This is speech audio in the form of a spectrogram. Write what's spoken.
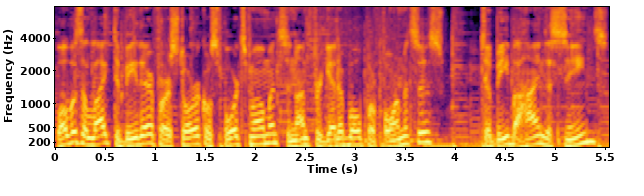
What was it like to be there for historical sports moments and unforgettable performances? To be behind the scenes?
